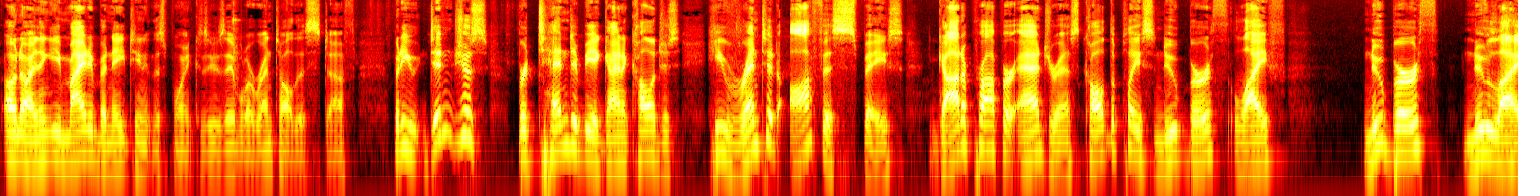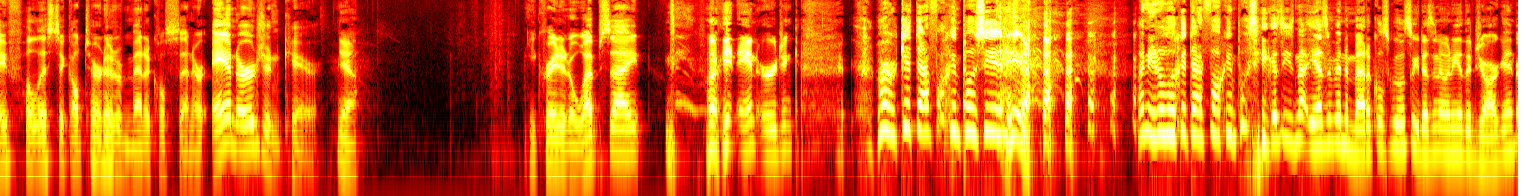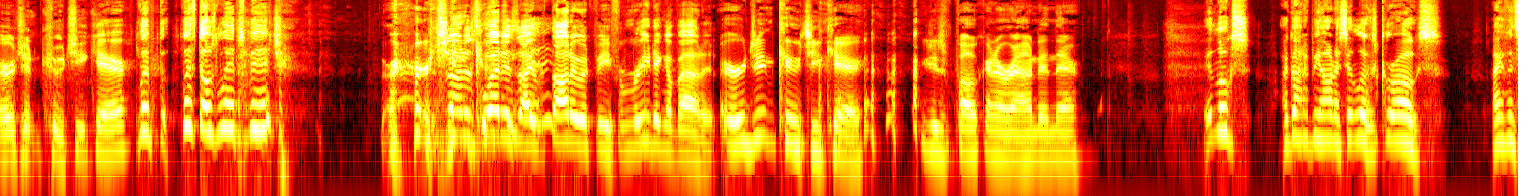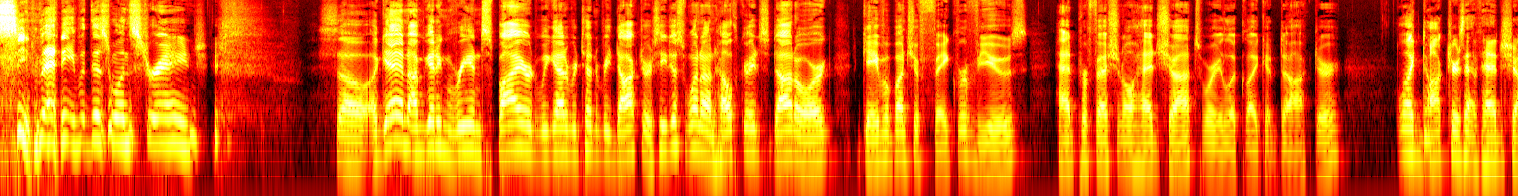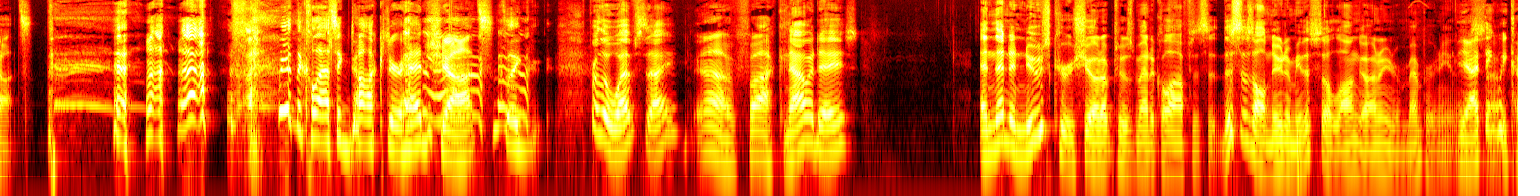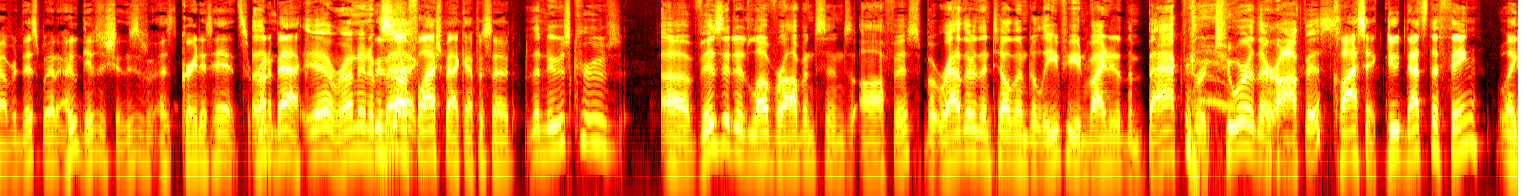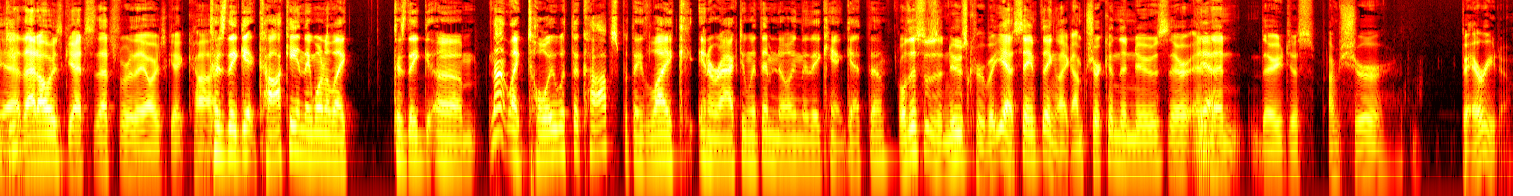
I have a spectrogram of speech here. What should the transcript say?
Oh no, I think he might have been eighteen at this point because he was able to rent all this stuff. But he didn't just pretend to be a gynecologist. He rented office space, got a proper address, called the place New Birth Life, New Birth, New Life Holistic Alternative Medical Center, and Urgent Care. Yeah. He created a website. Fucking and urgent. Or get that fucking pussy in here. I need to look at that fucking pussy because he's not. He hasn't been to medical school, so he doesn't know any of the jargon. Urgent Coochie Care. lift, lift those lips, bitch. It's not as wet as I thought it would be from reading about it. Urgent coochie care. You're just poking around in there. It looks. I gotta be honest. It looks gross. I haven't seen many, but this one's strange. So again, I'm getting re-inspired. We got to pretend to be doctors. He just went on healthgrades.org, gave a bunch of fake reviews, had professional headshots where he looked like a doctor. Like doctors have headshots. we had the classic doctor headshots. It's like, for the website oh fuck. nowadays. And then a news crew showed up to his medical office. This is all new to me. This is so long ago. I don't even remember any of this. Yeah, I think stuff. we covered this, but who gives a shit? This is as greatest hits. Uh, Run it back. Yeah, running it This back. is our flashback episode. the news crews uh, visited Love Robinson's office, but rather than tell them to leave, he invited them back for a tour of their office. Classic, dude. That's the thing. Like, yeah, that always gets. That's where they always get caught. because they get cocky and they want to like, because they um not like toy with the cops, but they like interacting with them, knowing that they can't get them. Well, this was a news crew, but yeah, same thing. Like I'm tricking the news there, and Yeah. then they just, I'm sure, buried him.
